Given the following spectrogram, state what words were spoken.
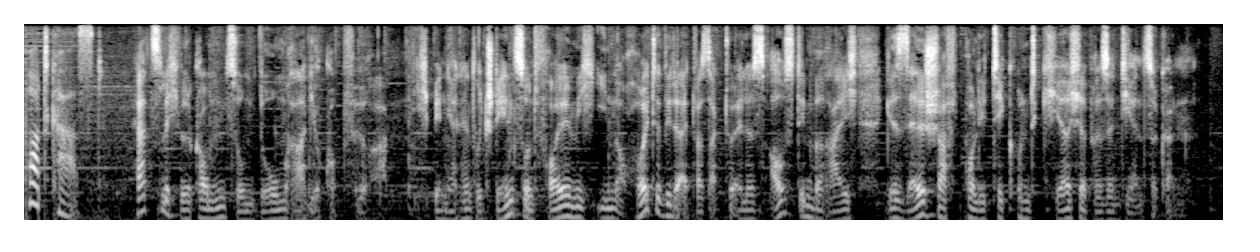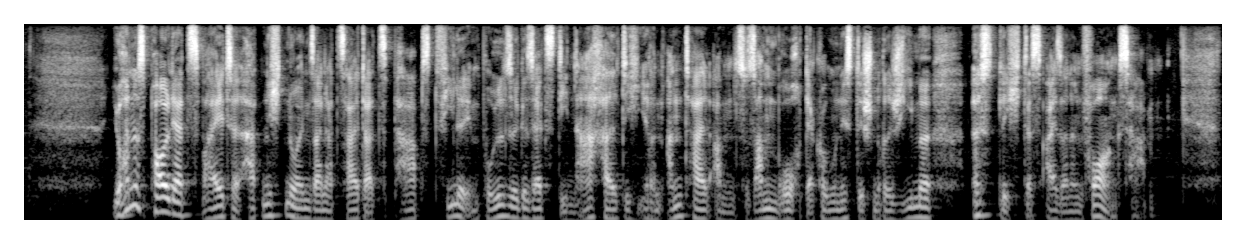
Podcast. Herzlich willkommen zum Dom Radio Kopfhörer. Ich bin Jan Hendrik Stehns und freue mich, Ihnen auch heute wieder etwas Aktuelles aus dem Bereich Gesellschaft, Politik und Kirche präsentieren zu können. Johannes Paul II. hat nicht nur in seiner Zeit als Papst viele Impulse gesetzt, die nachhaltig ihren Anteil am Zusammenbruch der kommunistischen Regime östlich des Eisernen Vorhangs haben.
